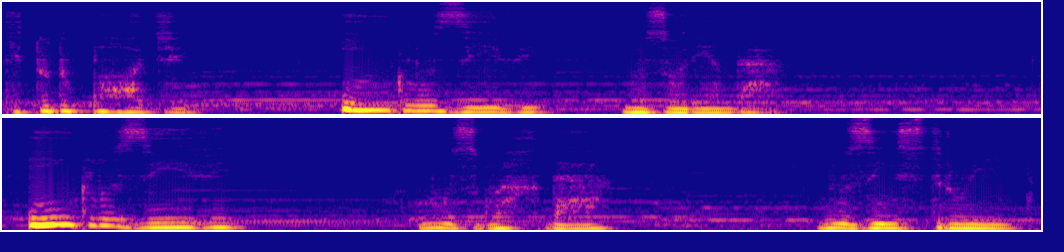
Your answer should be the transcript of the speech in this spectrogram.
que tudo pode inclusive nos orientar, inclusive nos guardar, nos instruir.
